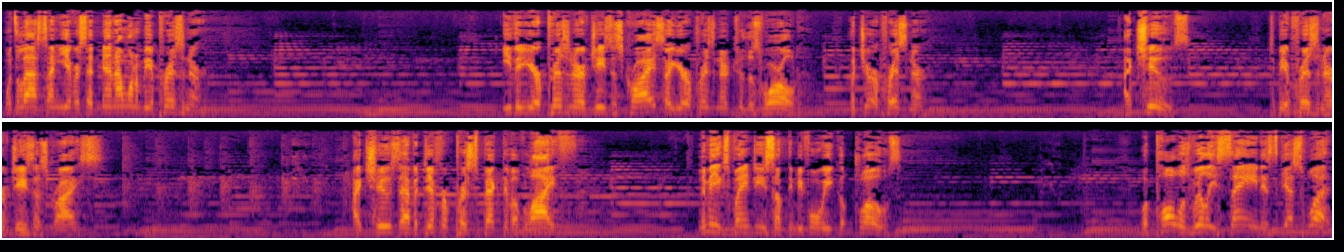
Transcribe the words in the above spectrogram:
When's the last time you ever said, Man, I want to be a prisoner? Either you're a prisoner of Jesus Christ or you're a prisoner to this world. But you're a prisoner. I choose to be a prisoner of Jesus Christ. I choose to have a different perspective of life. Let me explain to you something before we close. What Paul was really saying is guess what?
